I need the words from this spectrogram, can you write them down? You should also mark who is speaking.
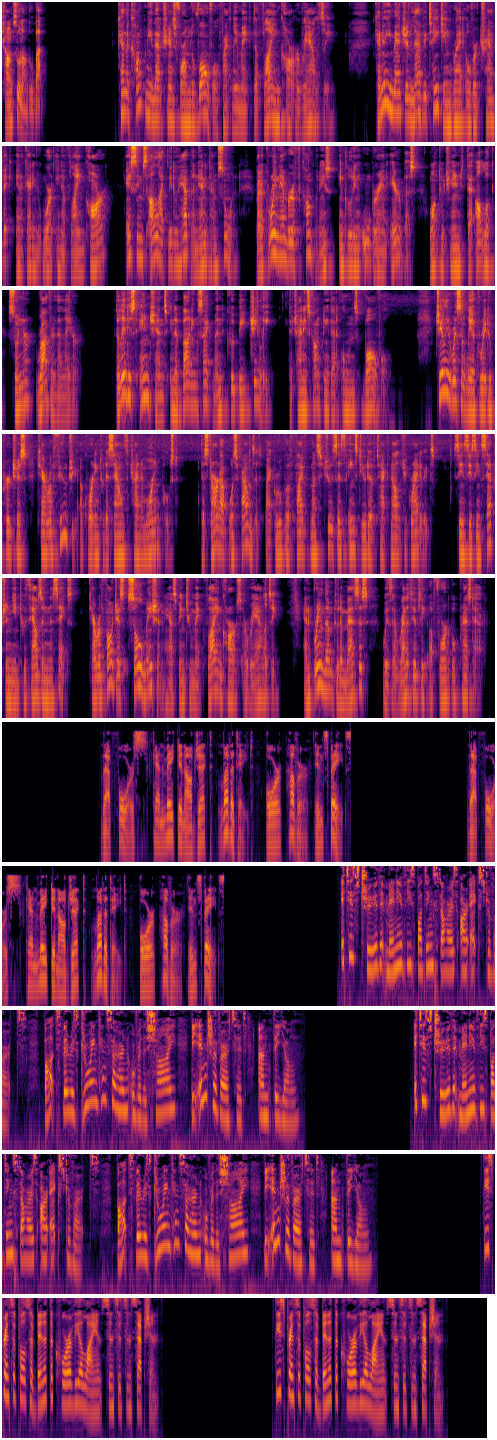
Speaker 1: 常速朗读版。
Speaker 2: Can the company that transformed Volvo finally make the flying car a reality? Can you imagine levitating right over traffic and getting to work in a flying car? It seems unlikely to happen anytime soon, but a growing number of companies, including Uber and Airbus, want to change that outlook sooner rather than later. The latest entrant in the budding segment could be Geely, the Chinese company that owns Volvo. Geely recently agreed to purchase Terrafugia, according to the South China Morning Post. The startup was founded by a group of five Massachusetts Institute of Technology graduates. Since its inception in 2006, Terrafugia's sole mission has been to make flying cars a reality and bring them to the masses with a relatively affordable price tag.
Speaker 3: That force can make an object levitate or hover in space. That force can make an object levitate or hover in space.
Speaker 4: It is true that many of these budding stars are extroverts, but there is growing concern over the shy, the introverted, and the young. It is true that many of these budding stars are extroverts, but there is growing concern over the shy, the introverted, and the young.
Speaker 5: These principles have been at the core of the Alliance since its inception. These principles have been at the core of the Alliance since its inception.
